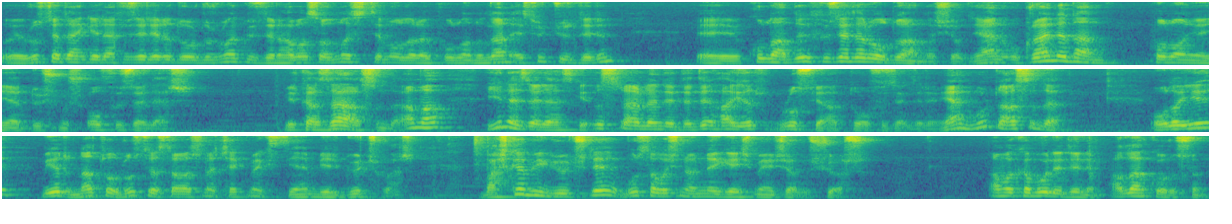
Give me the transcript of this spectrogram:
e, Rusya'dan gelen füzeleri durdurmak üzere hava savunma sistemi olarak kullanılan S-300'lerin e, kullandığı füzeler olduğu anlaşıldı. Yani Ukrayna'dan Polonya'ya düşmüş o füzeler. Bir kaza aslında ama yine Zelenski ısrarla ne dedi? Hayır Rusya attı o füzeleri. Yani burada aslında olayı bir NATO-Rusya savaşına çekmek isteyen bir güç var. Başka bir güç de bu savaşın önüne geçmeye çalışıyor. Ama kabul edelim Allah korusun.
